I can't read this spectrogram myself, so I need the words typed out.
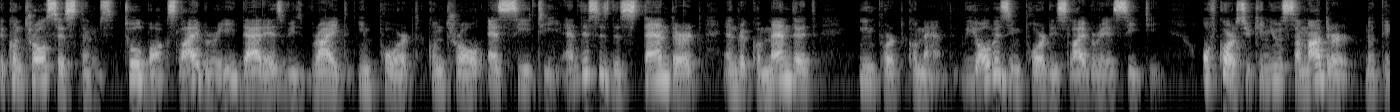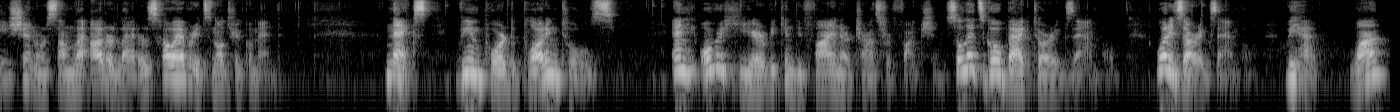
the control systems toolbox library, that is, we write import control as ct, and this is the standard and recommended import command. We always import this library as ct. Of course, you can use some other notation or some other letters, however, it's not recommended. Next, we import the plotting tools, and over here we can define our transfer function. So let's go back to our example. What is our example? We have 1,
